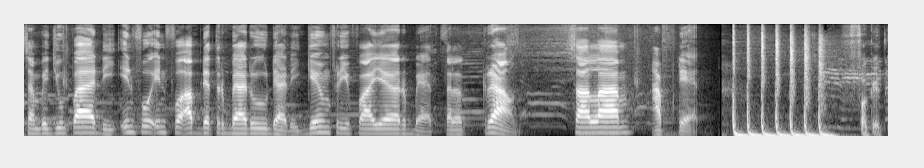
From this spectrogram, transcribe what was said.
Sampai jumpa di info-info update terbaru dari game Free Fire Battleground. Salam update. Fuck it.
